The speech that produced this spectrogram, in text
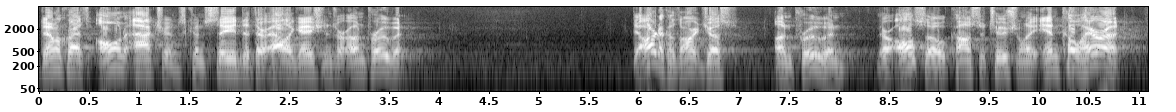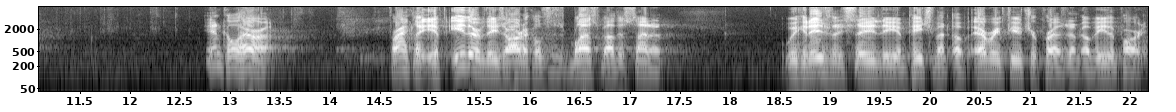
Democrats' own actions concede that their allegations are unproven. The articles aren't just unproven, they're also constitutionally incoherent. Incoherent. Frankly, if either of these articles is blessed by the Senate, we could easily see the impeachment of every future president of either party.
